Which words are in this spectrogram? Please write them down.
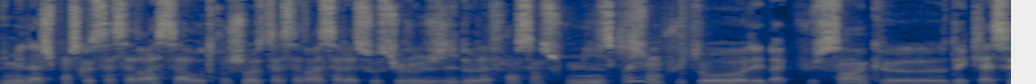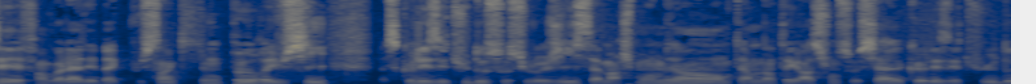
Oui, mais là, je pense que ça s'adresse à autre chose. Ça s'adresse à la sociologie de la France insoumise, qui oui. sont plutôt les bacs plus 5 euh, déclassés. Enfin, voilà, les bacs plus 5 qui ont peu réussi, parce que les études de sociologie, ça marche moins bien en termes d'intégration sociale que les études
